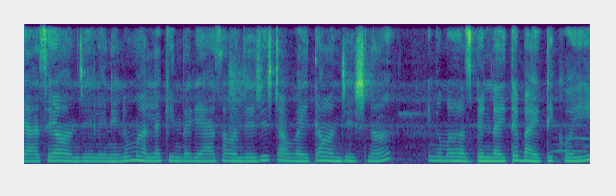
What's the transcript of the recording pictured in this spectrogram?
గ్యాసే ఆన్ చేయలే నేను. మళ్ళీ కింద గ్యాస్ ఆన్ చేసి స్టవ్ అయితే ఆన్ చేసిన. ఇంకా మా హస్బెండ్ అయితే బయటికి పోయి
